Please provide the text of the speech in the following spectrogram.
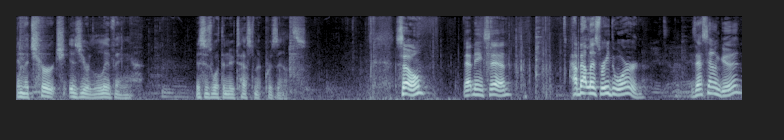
and the church is your living. This is what the New Testament presents. So, that being said, how about let's read the Word? Does that sound good?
